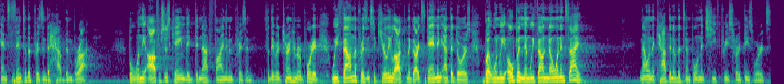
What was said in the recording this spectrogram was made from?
and sent to the prison to have them brought. But when the officers came, they did not find them in prison. So they returned and reported, We found the prison securely locked and the guards standing at the doors, but when we opened them, we found no one inside. Now, when the captain of the temple and the chief priests heard these words,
